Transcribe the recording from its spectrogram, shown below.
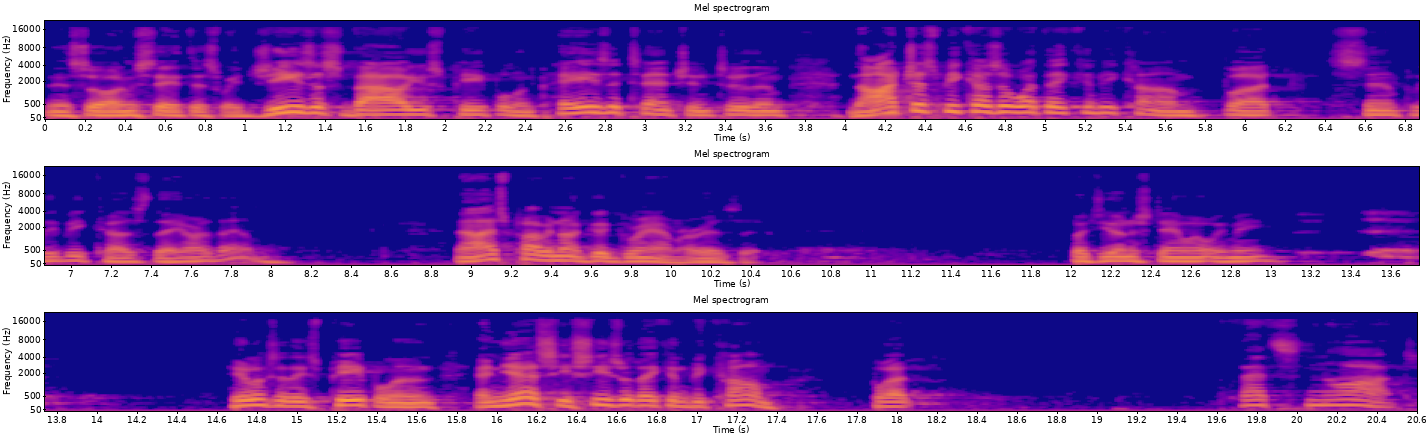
And so let me say it this way Jesus values people and pays attention to them, not just because of what they can become, but simply because they are them. Now, that's probably not good grammar, is it? But do you understand what we mean? He looks at these people, and, and yes, he sees what they can become, but that's not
